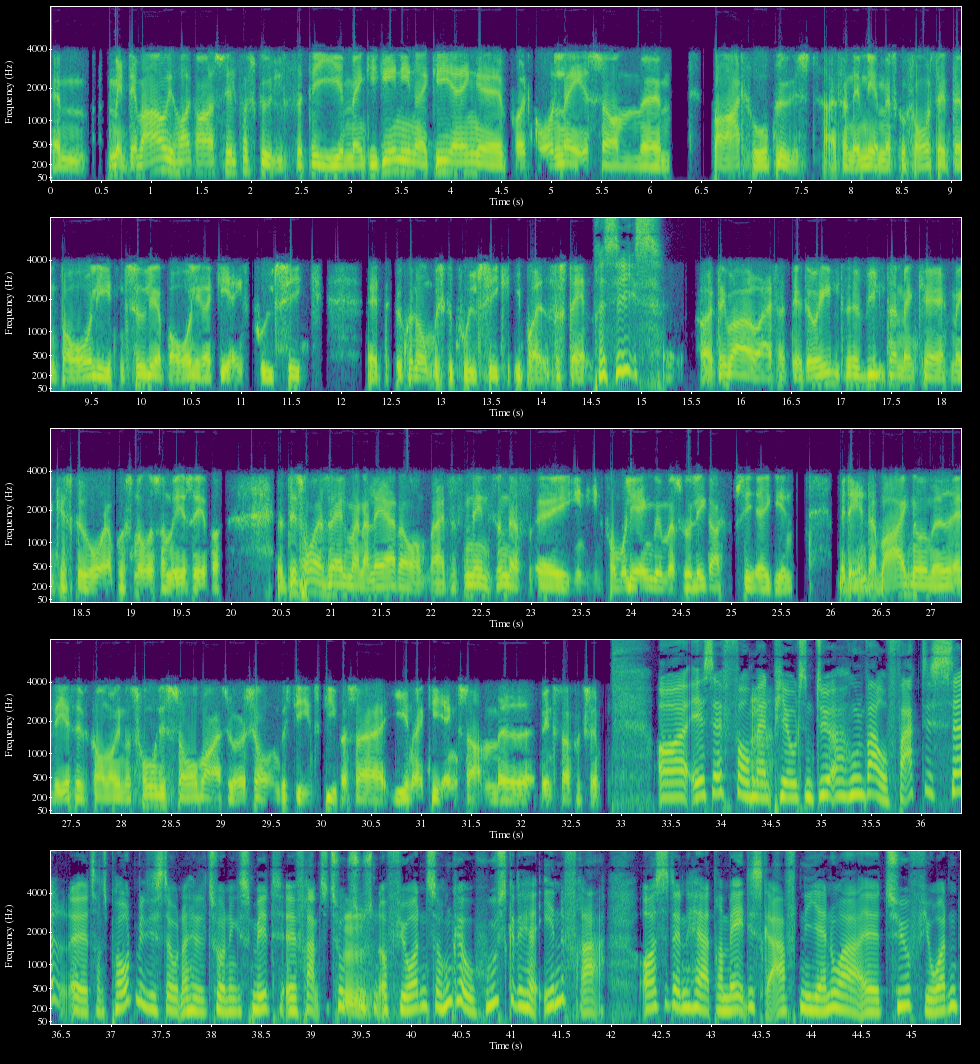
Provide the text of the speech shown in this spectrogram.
Øhm, men det var jo i høj grad selvforskyldt, fordi man gik ind i en regering øh, på et grundlag, som øh, var ret håbløst. Altså nemlig, at man skulle fortsætte den borgerlige, den tidligere borgerlige regeringspolitik et økonomiske politik i bred forstand. Præcis. Og det var jo altså, det, det er jo helt øh, vildt, at man kan, man kan skrive under på sådan noget som SF'er. Det tror jeg selv, man har lært om. Altså sådan en, sådan der, øh, en, en formulering vil man selvfølgelig ikke acceptere igen. Men det ændrer bare ikke noget med, at SF kommer i en utrolig sårbar situation, hvis de indskiber sig i en regering sammen med Venstre for eksempel. Og SF-formand Pia Olsen Dyr, hun var jo faktisk selv øh, transportminister under Helle thorning Schmidt øh, frem til 2014, mm. så hun kan jo huske det her indefra. Også den her dramatiske aften i januar øh, 2014.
